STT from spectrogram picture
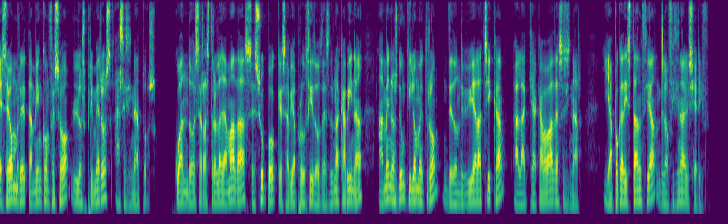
Ese hombre también confesó los primeros asesinatos. Cuando se rastreó la llamada, se supo que se había producido desde una cabina a menos de un kilómetro de donde vivía la chica a la que acababa de asesinar, y a poca distancia de la oficina del sheriff.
